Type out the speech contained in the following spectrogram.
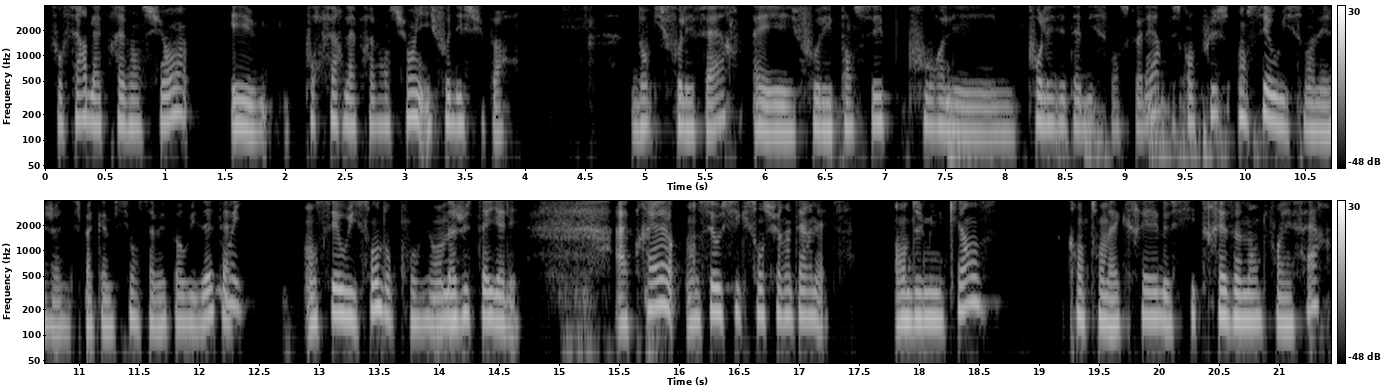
Il faut faire de la prévention. Et pour faire de la prévention, il faut des supports. Donc il faut les faire et il faut les penser pour les pour les établissements scolaires parce qu'en plus on sait où ils sont les jeunes. C'est pas comme si on savait pas où ils étaient. Oui. On sait où ils sont donc on, a juste à y aller. Après on sait aussi qu'ils sont sur internet. En 2015 quand on a créé le site résonante.fr,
